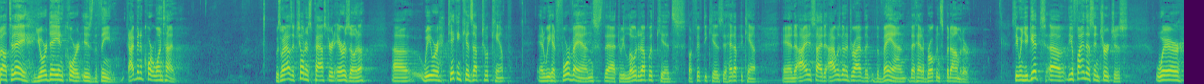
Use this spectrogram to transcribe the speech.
Well, today, your day in court is the theme. I've been in court one time. It was when I was a children's pastor in Arizona. Uh, we were taking kids up to a camp, and we had four vans that we loaded up with kids, about 50 kids, to head up to camp. And I decided I was going to drive the, the van that had a broken speedometer. See, when you get, uh, you'll find this in churches where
